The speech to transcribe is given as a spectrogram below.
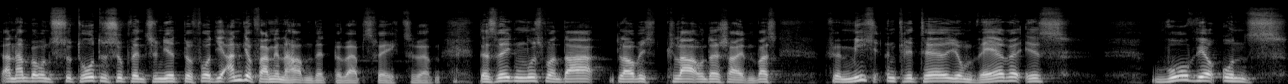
dann haben wir uns zu Tode subventioniert, bevor die angefangen haben, wettbewerbsfähig zu werden. Deswegen muss man da, glaube ich, klar unterscheiden. Was für mich ein Kriterium wäre, ist, wo wir uns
